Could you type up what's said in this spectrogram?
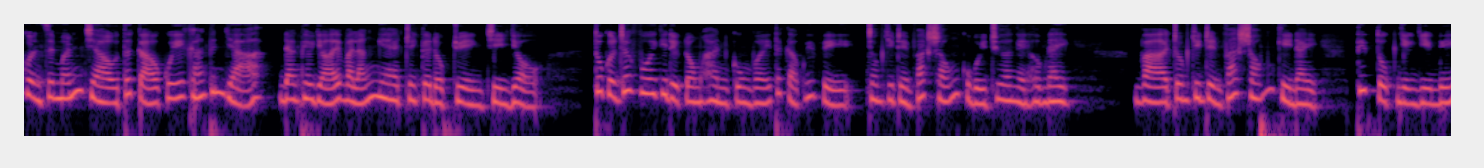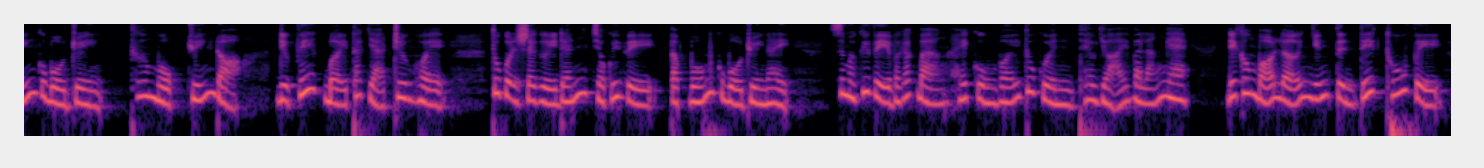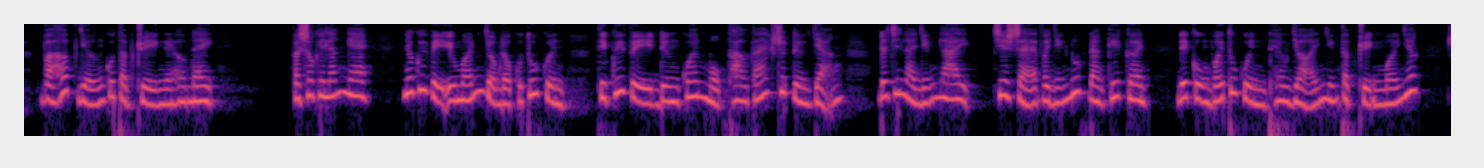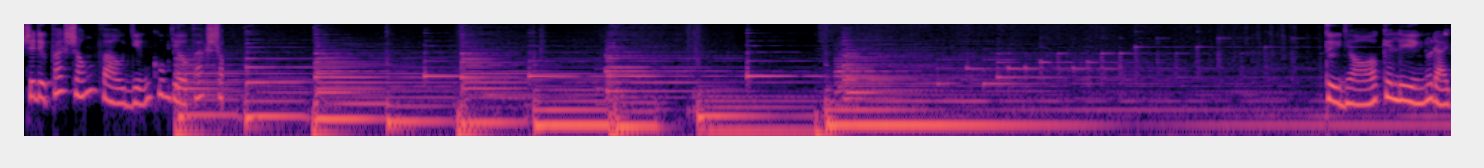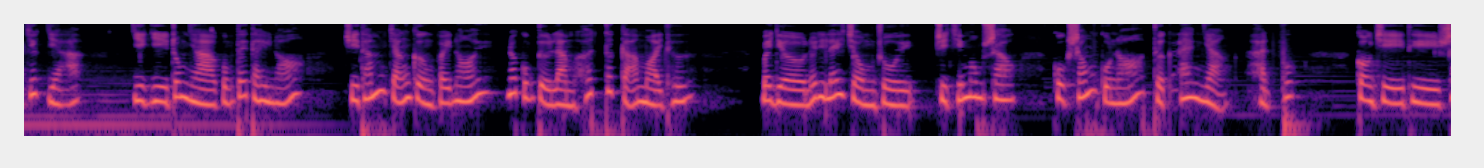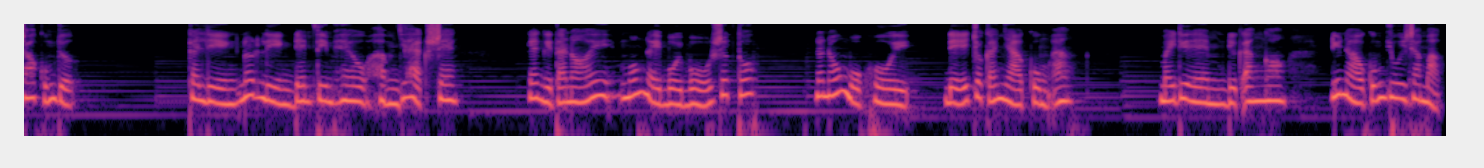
Tú Quỳnh xin mến chào tất cả quý khán thính giả đang theo dõi và lắng nghe trên kênh độc truyện Chị Dậu. Tú Quỳnh rất vui khi được đồng hành cùng với tất cả quý vị trong chương trình phát sóng của buổi trưa ngày hôm nay. Và trong chương trình phát sóng kỳ này, tiếp tục những diễn biến của bộ truyện Thương Một Chuyến Đỏ được viết bởi tác giả Trương Huệ. Tú Quỳnh sẽ gửi đến cho quý vị tập 4 của bộ truyện này. Xin mời quý vị và các bạn hãy cùng với Tú Quỳnh theo dõi và lắng nghe để không bỏ lỡ những tình tiết thú vị và hấp dẫn của tập truyện ngày hôm nay. Và sau khi lắng nghe, nếu quý vị yêu mến giọng đọc của Tú Quỳnh thì quý vị đừng quên một thao tác rất đơn giản, đó chính là những like, chia sẻ và những nút đăng ký kênh để cùng với Tú Quỳnh theo dõi những tập truyện mới nhất sẽ được phát sóng vào những khung giờ phát sóng. Từ nhỏ cái liền nó đã dứt giả Việc gì trong nhà cũng tới tay nó. Chị Thắm chẳng cần phải nói Nó cũng tự làm hết tất cả mọi thứ. Bây giờ nó đi lấy chồng rồi Chị chỉ mong sao Cuộc sống của nó thật an nhàn, hạnh phúc. Còn chị thì sao cũng được. Cái liền nó liền đem tim heo hầm với hạt sen. Nghe người ta nói món này bồi bổ rất tốt. Nó nấu một hồi để cho cả nhà cùng ăn. Mấy đứa em được ăn ngon Đứa nào cũng vui ra mặt.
